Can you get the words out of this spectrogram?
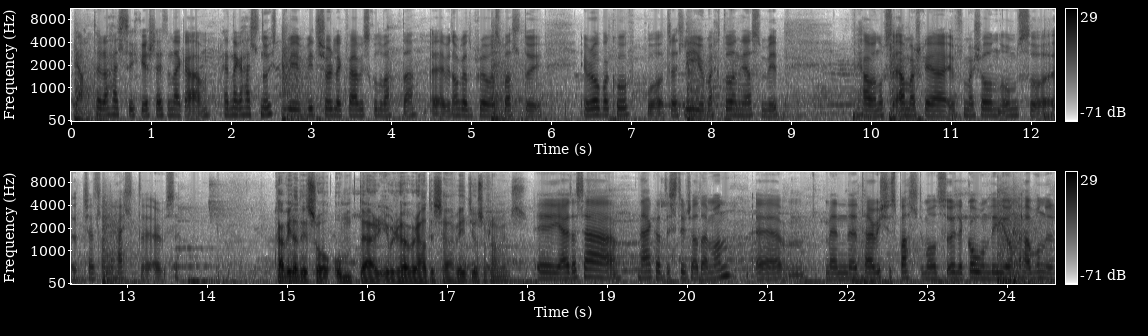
Ja, det är helt säkert. Det är några det är några helt nytt. Vi vi körde kvar vi skulle vänta. Eh vi någon gång att prova spalt i Europa Cup och tre och Macedonia som vi har nog så avmarska information om så känslan är helt överse. Kan vi det så om där i behöver hade så här video så framvis? Eh ja, det så några det styrt av dem. Ehm men det har vi ju spalt emot så eller Goan Leon har vunnit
